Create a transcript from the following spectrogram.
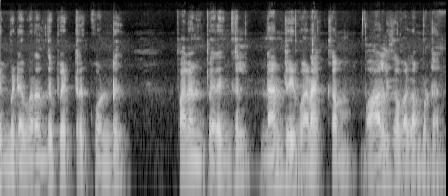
எம்மிடமிருந்து பெற்றுக்கொண்டு பலன் பெறுங்கள். நன்றி வணக்கம். வாழ்க வளமுடன்.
